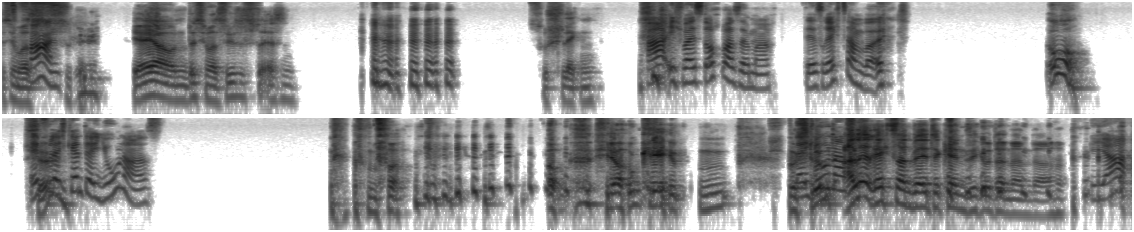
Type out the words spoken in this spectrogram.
Bisschen Zu was fahren. Sü- Ja, ja, und ein bisschen was Süßes zu essen, zu schlecken. Ah, ich weiß doch, was er macht. Der ist Rechtsanwalt. Oh, Ey, vielleicht schön. kennt er Jonas. Ja, okay. Hm. Bestimmt Jonas, alle Rechtsanwälte kennen sich untereinander. ja,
